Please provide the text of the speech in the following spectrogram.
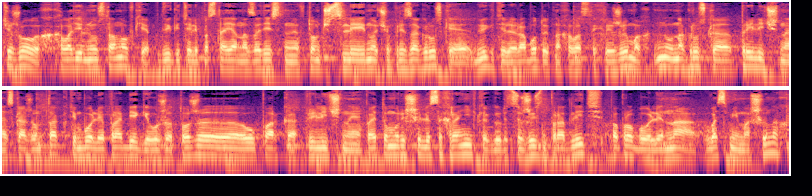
тяжелых холодильной установки. Двигатели постоянно задействованы, в том числе и ночью при загрузке двигатели работают на холостых режимах. Ну, нагрузка приличная, скажем так, тем более пробеги уже тоже у парка приличные. Поэтому решили сохранить, как говорится, жизнь продлить. Попробовали на восьми машинах.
